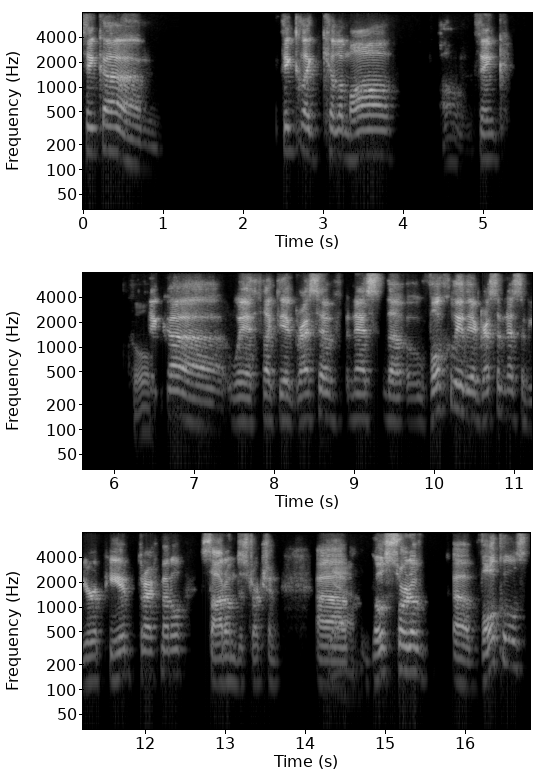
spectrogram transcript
think um think like Kill 'Em All, Oh, think cool. think uh with like the aggressiveness, the vocally the aggressiveness of European thrash metal, Sodom Destruction, uh Yeah. those sort of uh vocals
